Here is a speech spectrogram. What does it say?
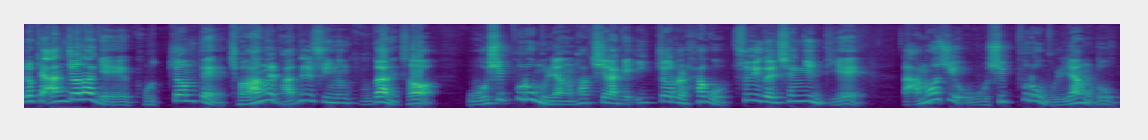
이렇게 안전하게 고점대 저항을 받을 수 있는 구간에서 50% 물량은 확실하게 입절을 하고 수익을 챙긴 뒤에 나머지 50% 물량으로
